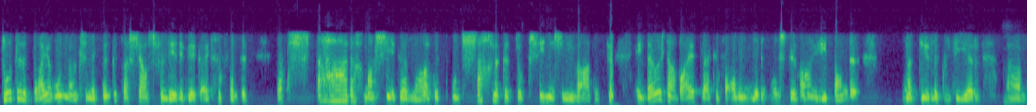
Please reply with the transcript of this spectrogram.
Tot hulle baie onlangs en ek dink dit was selfs verlede week uitgevind het dat stadig maar seker laat dit ontsaglike toksines in die water toe. En nou is daar baie plekke veral in die Midde-Ooste waar hierdie bande natuurlik weer um,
